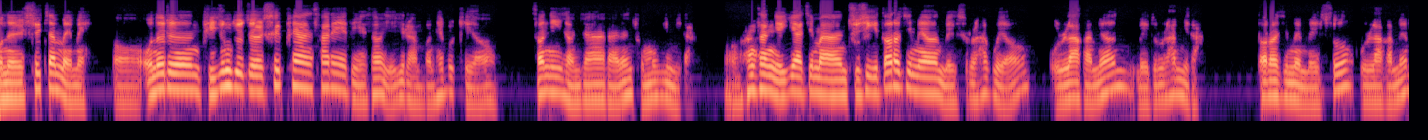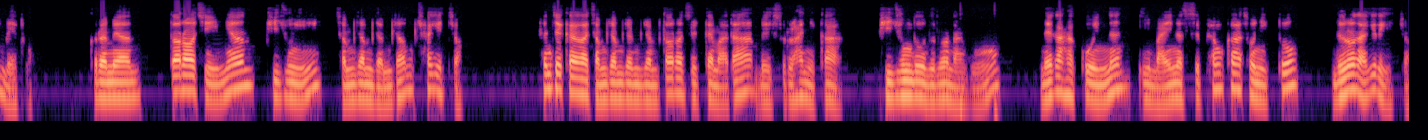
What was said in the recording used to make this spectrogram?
오늘 실전 매매. 어, 오늘은 비중 조절 실패한 사례에 대해서 얘기를 한번 해볼게요. 써니전자라는 종목입니다. 어, 항상 얘기하지만 주식이 떨어지면 매수를 하고요. 올라가면 매도를 합니다. 떨어지면 매수, 올라가면 매도. 그러면 떨어지면 비중이 점점 점점 차겠죠. 현재가가 점점 점점 떨어질 때마다 매수를 하니까 비중도 늘어나고 내가 갖고 있는 이 마이너스 평가 손익도 늘어나게 되겠죠.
